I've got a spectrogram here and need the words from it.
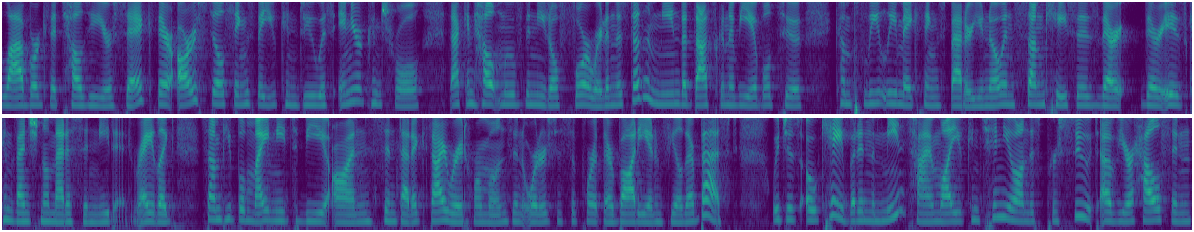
lab work that tells you you're sick, there are still things that you can do within your control that can help move the needle forward. And this doesn't mean that that's going to be able to completely make things better. You know, in some cases there there is conventional medicine needed, right? Like some people might need to be on synthetic thyroid hormones in order to support their body and feel their best, which is okay, but in the meantime, while you continue on this pursuit of your health and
